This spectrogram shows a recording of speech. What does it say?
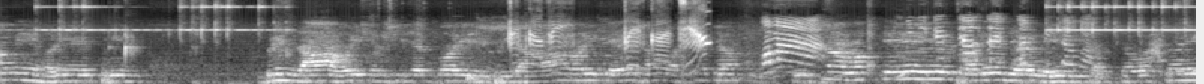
আমি হরি বৃন্দা হই তুলসী বই প্রিয়া হই সত্যবত্তরে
